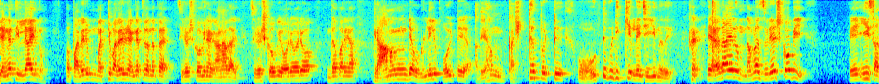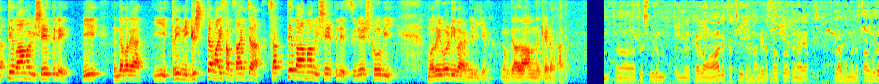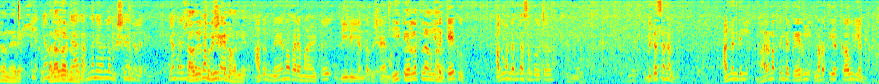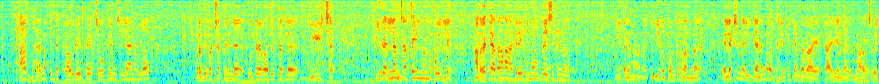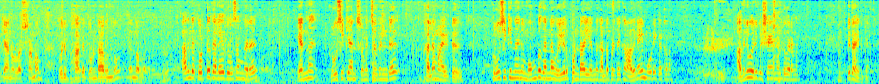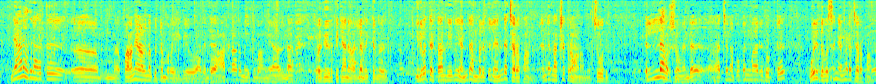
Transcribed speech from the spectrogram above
രംഗത്തില്ലായിരുന്നു. അപ്പോൾ പലരും മറ്റു പലരും രംഗത്ത് വന്നിട്ട് സുരേഷ് ഗോപിനെ കാണാതായി. സുരേഷ് ഗോപി ഓരോരോ എന്താ പറയുക ഗ്രാമങ്ങളുടെ ഉള്ളിൽ പോയിട്ട് അദ്ദേഹം കഷ്ടപ്പെട്ട് വോട്ട് പിടിക്കല്ലേ ചെയ്യുന്നത്? ഏതായാലും നമ്മളെ സുരേഷ് ഗോപി ഈ സത്യഭാമ വിഷയത്തിൽ ഈ എന്താ പറയുക ഈ ഇത്രയും നികൃഷ്ടമായി സംസാരിച്ച സത്യഭാമ വിഷയത്തിൽ സുരേഷ് ഗോപി മറുപടി പറഞ്ഞിരിക്കുകയാണ്. നമുക്ക് അത് ആ ഒന്ന് കേട്ടോ ആദ്യം. തൃശ്ശൂരും കേരളം ആകെ ചർച്ച ചെയ്തിരുന്നു അങ്ങയുടെ സഹപ്രവർത്തനായ കലാഭൂമിയുടെ സഹോദരന് നേരെ കലാകാരൻ കലാകാരന് നേരെ. അങ്ങനെയുള്ള വിഷയങ്ങൾ ഞാൻ പറയുന്നത് അത് നിയമപരമായിട്ട് ഡീൽ ചെയ്യേണ്ട വിഷയമാണ്. ഈ ഇത് കേക്ക്. അതുകൊണ്ട് എന്താ സംഭവിച്ചത്? വികസനം അല്ലെങ്കിൽ ഭരണത്തിന്റെ പേരിൽ നടത്തിയ ക്രൗര്യം ആ ഭരണത്തിന്റെ ക്രൗര്യത്തെ ചോദ്യം ചെയ്യാനുള്ള പ്രതിപക്ഷത്തിന്റെ ഉത്തരവാദിത്തത്തിലെ വീഴ്ച ഇതെല്ലാം ചർച്ചയിൽ നിന്ന് പോയില്ലേ? അവരൊക്കെ അതാണ് ആഗ്രഹിക്കുന്നത് ഉദ്ദേശിക്കുന്നത്. ഇതാണ് ഇത് കൊണ്ടുവന്ന് ഇലക്ഷനിൽ ജനങ്ങളെ ധരിപ്പിക്കേണ്ടതായ കാര്യങ്ങൾ മറച്ചുവെക്കാനുള്ള ശ്രമം ഒരു ഭാഗത്തുണ്ടാവുന്നു എന്നുള്ളത്. അതിന്റെ തൊട്ട് തലേ ദിവസം വരെ എന്നെ ക്രൂശിക്കാൻ ശ്രമിച്ചതിന്റെ ഫലമായിട്ട് ക്രൂശിക്കുന്നതിന് മുമ്പ് തന്നെ ഉയർപ്പുണ്ടായി എന്ന് കണ്ടപ്പോഴത്തേക്കും അതിനെയും മൂടിക്കെട്ടണം. അതിനും ഒരു വിഷയം കൊണ്ടുവരണം. ഇതായിരിക്കാം. ഞാൻ അതിനകത്ത് പറഞ്ഞ ആളിനെ കുറ്റം പറയുകയോ അതിന്റെ ആഘാതം ഏറ്റുവാങ്ങിയ ആളിനെ പ്രകീർത്തിക്കാനോ അല്ല നിൽക്കുന്നത്. ഇരുപത്തെട്ടാം തീയതി എന്റെ അമ്പലത്തിൽ എന്റെ ചെറുപ്പാണ് എന്റെ നക്ഷത്രമാണെന്ന് ചോദി എല്ലാ വർഷവും എന്റെ അച്ഛൻ അപ്പൂപ്പന്മാര് തൊട്ട് ഒരു ദിവസം ഞങ്ങളുടെ ചെറുപ്പാണ്.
